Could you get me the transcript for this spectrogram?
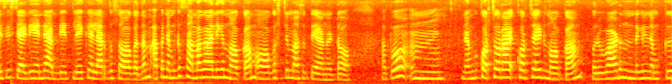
എസ് സി സ്റ്റഡി എന്റെ അപ്ഡേറ്റിലേക്ക് എല്ലാവർക്കും സ്വാഗതം. അപ്പം നമുക്ക് സമകാലികം നോക്കാം. ഓഗസ്റ്റ് മാസത്തെയാണ് കേട്ടോ അപ്പോൾ നമുക്ക് കുറച്ച് കുറച്ചായിട്ട് നോക്കാം. ഒരുപാടുണ്ടെങ്കിൽ നമുക്ക്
